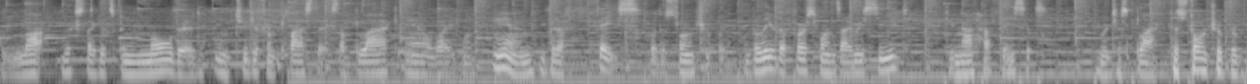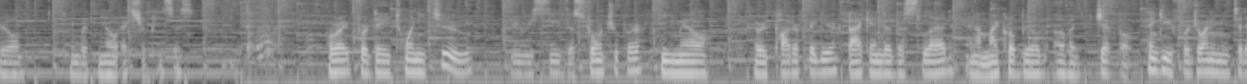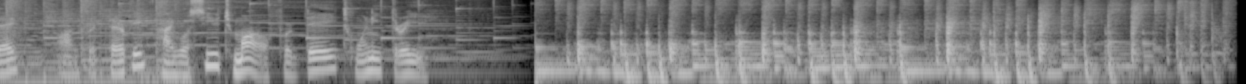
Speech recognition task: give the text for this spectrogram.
a lot. Looks like it's been molded in two different plastics, a black and a white one. And you get a face for the Stormtrooper. I believe the first ones I received did not have faces They were just black. The Stormtrooper build came with no extra pieces. Alright, for day 22, we received a Stormtrooper female Harry Potter figure, back end of the sled, and a micro build of a jet boat. Thank you for joining me today on Brick Therapy. I will see you tomorrow for day 23.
